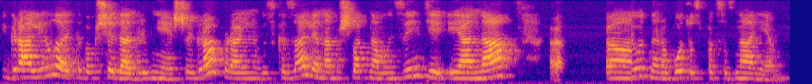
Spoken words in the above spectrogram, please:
Игра Лила это вообще, да, древнейшая игра, правильно вы сказали. Она пришла к нам из Индии, и она э, идет на работу с подсознанием.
